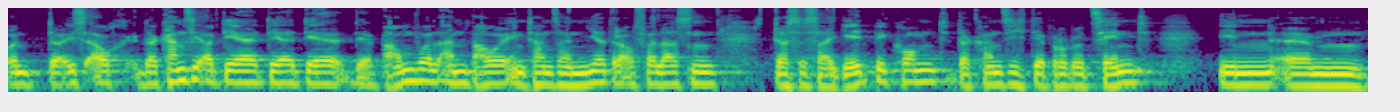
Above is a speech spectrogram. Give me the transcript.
Und da ist auch, da kann sich auch der, der, der, der Baumwollanbauer in Tansania darauf verlassen, dass er sein Geld bekommt. Da kann sich der Produzent in ähm,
